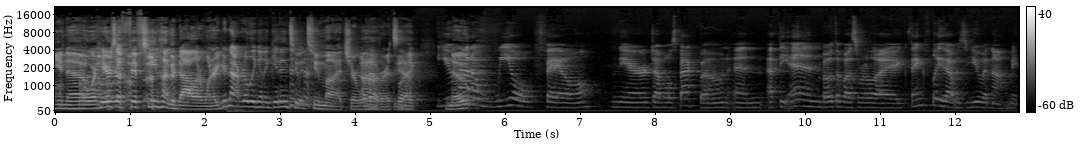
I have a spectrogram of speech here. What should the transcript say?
You know, or here's a fifteen hundred dollar one, or you're not really gonna get into it too much, or Uh, whatever. It's yeah. like, You Nope. had a wheel fail near Devil's Backbone, and at the end, both of us were like, "Thankfully, that was you and not me,"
